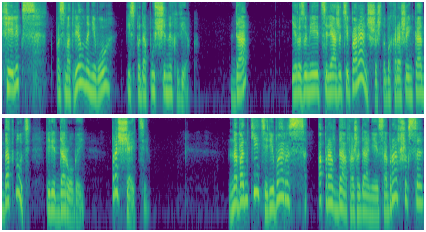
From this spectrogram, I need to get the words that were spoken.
Феликс посмотрел на него из-под опущенных век. «Да, и, разумеется, ляжете пораньше, чтобы хорошенько отдохнуть перед дорогой. Прощайте». На банкете Риварес, оправдав ожидания собравшихся,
